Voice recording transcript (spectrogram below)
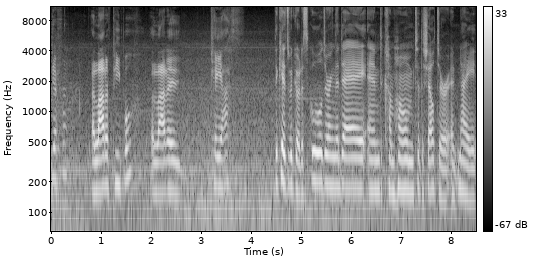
Different. A lot of people, a lot of chaos. The kids would go to school during the day and come home to the shelter at night,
